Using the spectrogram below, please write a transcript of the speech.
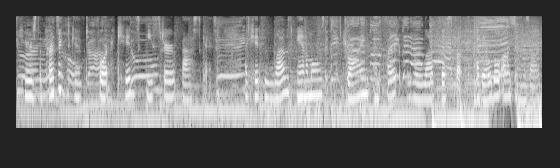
Here's the perfect gift for a kid's Easter basket. A kid who loves animals, drawing, and art will love this book, available on Amazon.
